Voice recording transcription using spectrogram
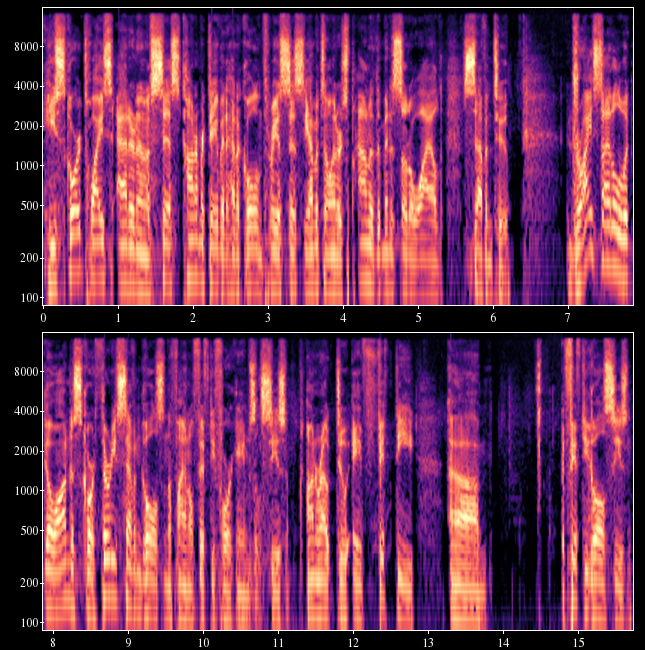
He scored twice, added an assist. Connor McDavid had a goal and three assists. The Edmonton Oilers pounded the Minnesota Wild 7 2. Draisaitl would go on to score 37 goals in the final 54 games of the season, en route to a 50, um, 50 goal season.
